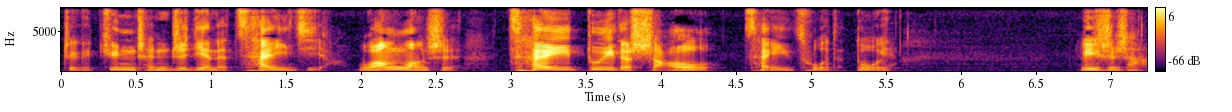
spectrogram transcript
这个君臣之间的猜忌啊，往往是猜对的少，猜错的多呀。历史上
